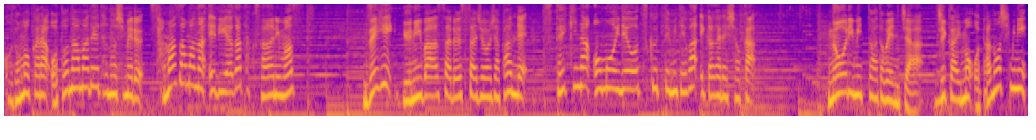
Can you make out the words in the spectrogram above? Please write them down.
子供から大人まで楽しめるさまざまなエリアがたくさんあります。ぜひユニバーサル・スタジオ・ジャパンで素敵な思い出を作ってみてはいかがでしょうか。 No Limit Adventure。次回もお楽しみに。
